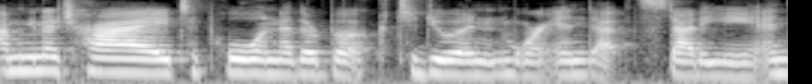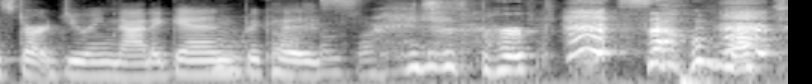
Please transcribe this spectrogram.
I'm gonna try to pull another book to do a more in-depth study and start doing that again because Oh I'm sorry, I just burped so much.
